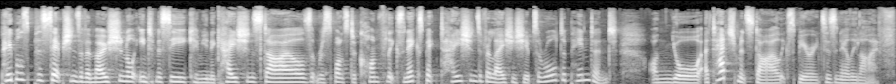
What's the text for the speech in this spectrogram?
People's perceptions of emotional intimacy, communication styles, response to conflicts, and expectations of relationships are all dependent on your attachment style experiences in early life.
